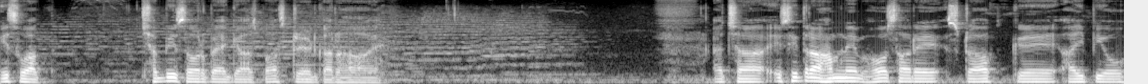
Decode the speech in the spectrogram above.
इस वक्त छब्बीस सौ रुपये के आसपास ट्रेड कर रहा है। अच्छा इसी तरह हमने बहुत सारे स्टॉक के आईपीओ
